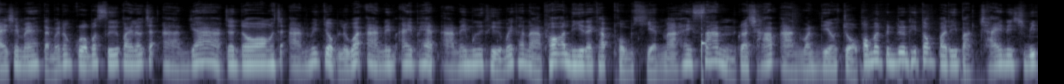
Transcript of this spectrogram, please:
ล์ใช่ไหมแต่ไม่ต้องกลัวว่าซื้อไปแล้วจะอ่านยากจะดองจะอ่านไม่จบหรือว่าอ่านใน iPad อ่านในมือถือไม่ถนัดเพราะอันนี้นะครับผมเขียนมาให้สั้นกระชับอ่านวันเดียวจบเพราะมันเป็นเรื่องที่ต้องปฏิบัติใช้ในชีวิต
